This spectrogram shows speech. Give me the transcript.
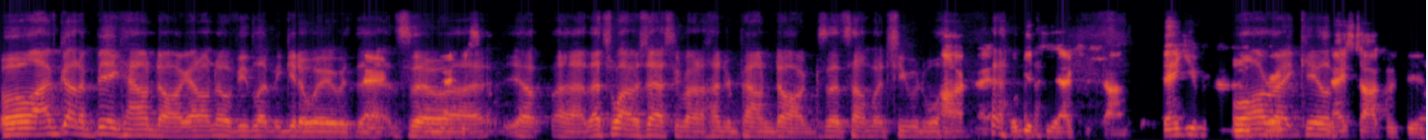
Well, I've got a big hound dog. I don't know if he'd let me get away with that. So, uh, yep. Uh, that's why I was asking about a hundred pound dog because that's how much he would want. All right, we'll get to the action, Sean. Thank you. well, all right, Caleb. Nice talking with you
